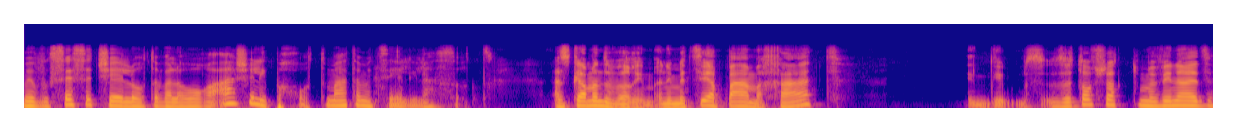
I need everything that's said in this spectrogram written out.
מבוססת שאלות, אבל ההוראה שלי פחות, מה אתה מציע לי לעשות? אז כמה דברים אני מציע פעם אחת. זה טוב שאת מבינה את זה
